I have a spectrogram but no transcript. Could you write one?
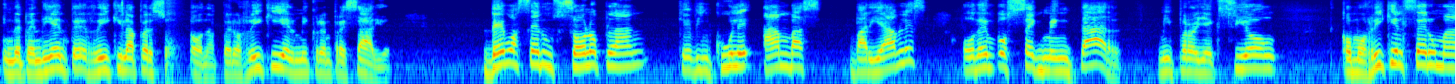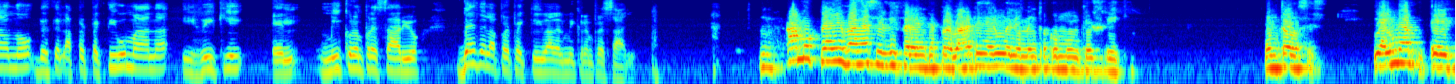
independiente, Ricky la persona, pero Ricky el microempresario, ¿debo hacer un solo plan que vincule ambas variables o debo segmentar mi proyección como Ricky el ser humano desde la perspectiva humana y Ricky el microempresario desde la perspectiva del microempresario. Ambos planes van a ser diferentes, pero van a tener un elemento común que es Ricky. Entonces, y ahí me, eh,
